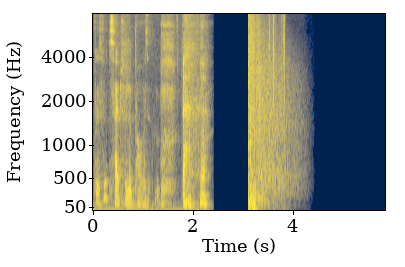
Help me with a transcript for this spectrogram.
Es wird Zeit für eine Pause.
